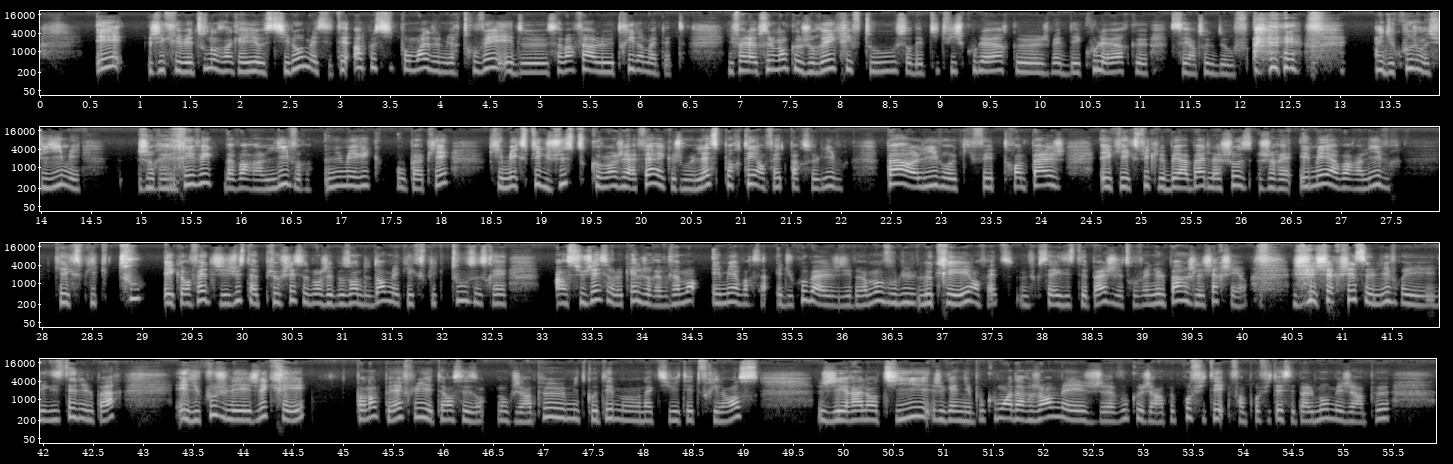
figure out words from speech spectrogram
Et j'écrivais tout dans un cahier au stylo, mais c'était impossible pour moi de m'y retrouver et de savoir faire le tri dans ma tête. Il fallait absolument que je réécrive tout sur des petites fiches couleurs, que je mette des couleurs, que c'est un truc de ouf. et du coup, je me suis dit, mais j'aurais rêvé d'avoir un livre numérique ou papier qui m'explique juste comment j'ai à faire et que je me laisse porter en fait par ce livre. Pas un livre qui fait 30 pages et qui explique le béaba de la chose. J'aurais aimé avoir un livre qui explique tout et qu'en fait j'ai juste à piocher ce dont j'ai besoin dedans mais qui explique tout. Ce serait un sujet sur lequel j'aurais vraiment aimé avoir ça. Et du coup, bah, j'ai vraiment voulu le créer, en fait, vu que ça n'existait pas. Je l'ai trouvé nulle part, je l'ai cherché. Hein. J'ai cherché ce livre, il existait nulle part. Et du coup, je l'ai créé pendant que PF, lui, était en saison. Donc j'ai un peu mis de côté mon activité de freelance. J'ai ralenti, j'ai gagné beaucoup moins d'argent, mais j'avoue que j'ai un peu profité, enfin profité c'est pas le mot, mais j'ai un peu,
